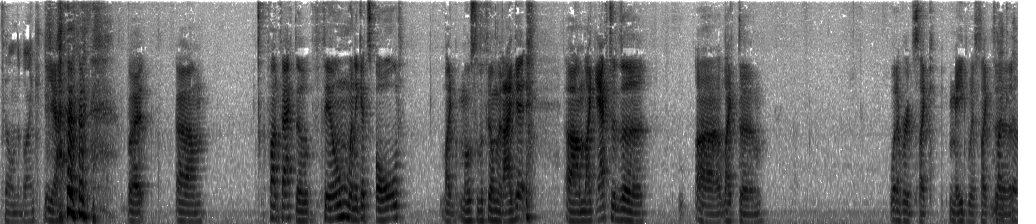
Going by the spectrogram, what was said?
Fill in the blank. yeah. but um, fun fact though, film when it gets old, like most of the film that I get, um, like after the uh, like the whatever it's like made with, like the, like the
